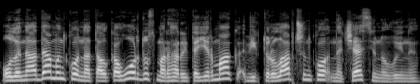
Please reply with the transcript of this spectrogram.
Олена Адаменко, Наталка Гордус, Маргарита Єрмак, Віктор Лапченко. На часі новини.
